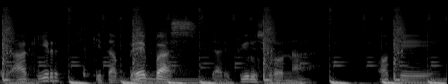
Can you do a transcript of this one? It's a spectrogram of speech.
berakhir, kita bebas dari virus corona. Oke.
